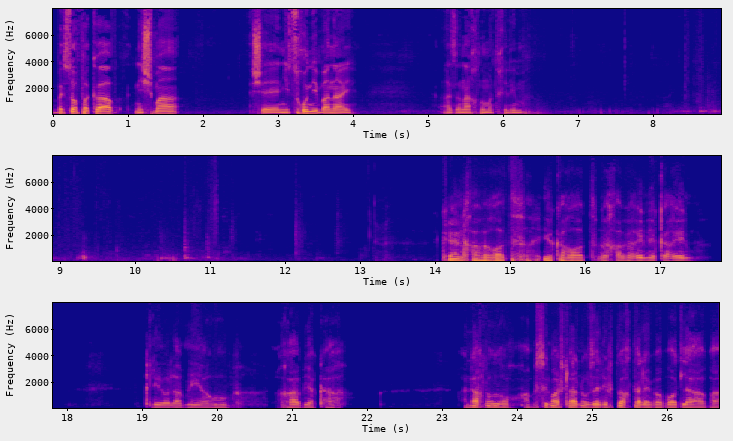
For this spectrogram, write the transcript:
ובסוף הקרב נשמע שניצחוני בניי. אז אנחנו מתחילים. כן, חברות יקרות וחברים יקרים, כלי עולמי אהוב, רב יקר. אנחנו, המשימה שלנו זה לפתוח את הלבבות לאהבה.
